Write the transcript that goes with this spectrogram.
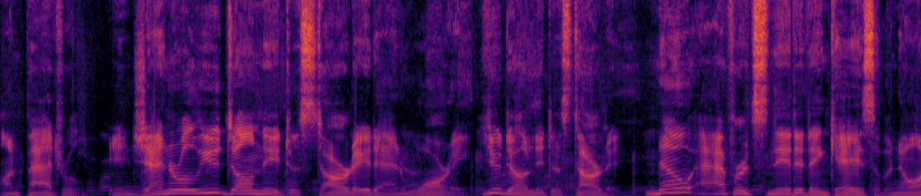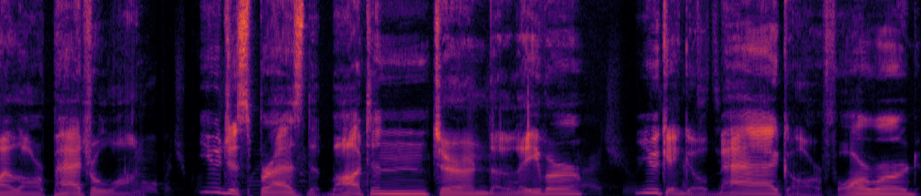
On petrol. In general, you don't need to start it and worry. You don't need to start it. No efforts needed in case of an oil or petrol one. You just press the button, turn the lever, you can go back or forward.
